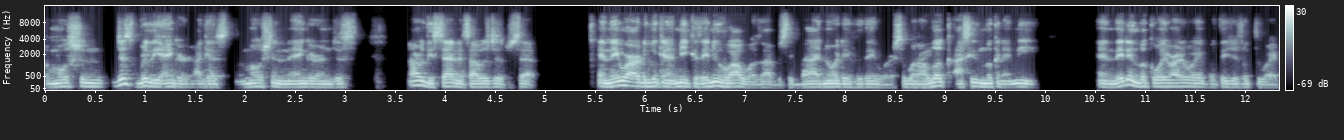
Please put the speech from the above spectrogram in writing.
emotion, just really anger, I guess, emotion and anger, and just not really sadness. I was just upset and they were already looking at me because they knew who I was, obviously, but I had no idea who they were. So when I look, I see them looking at me, and they didn't look away right away, but they just looked away.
